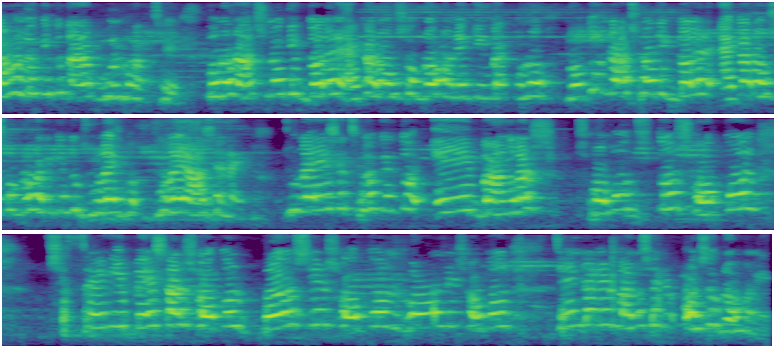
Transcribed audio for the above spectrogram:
তাহলেও কিন্তু তারা ভুল ভাবছে। কোনো রাজনৈতিক দলের একার অংশগ্রহণে কিংবা কোনো নতুন রাজনৈতিক দলের একার অংশগ্রহণে কিন্তু জুলাই জুলাই আসে নাই। জুলাই এসেছিল কিন্তু এই বাংলার সমস্ত সকল শ্রেণি, পেশার সকল বয়সের সকল ধরনের সকল জেন্ডারের মানুষের অংশগ্রহণে।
